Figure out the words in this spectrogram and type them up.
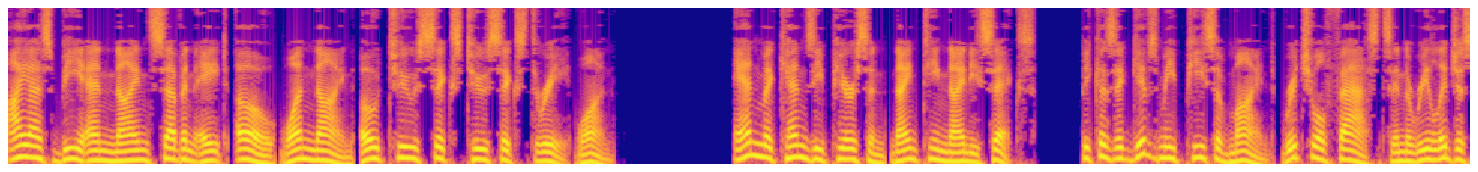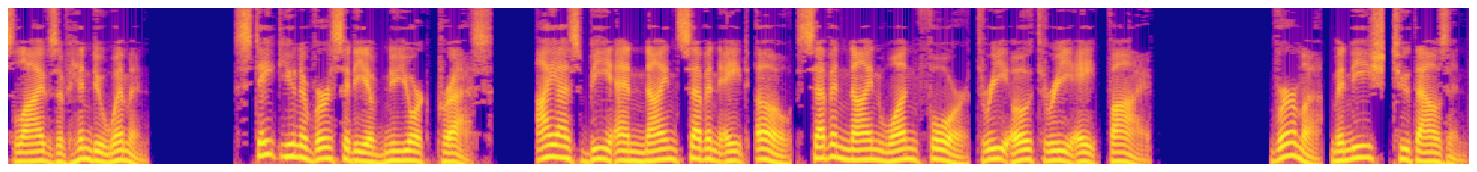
ISBN 978 0 19 026263 1. Anne Mackenzie Pearson 1996. Because It Gives Me Peace of Mind, Ritual Fasts in the Religious Lives of Hindu Women. State University of New York Press. ISBN 978-0-7914-3038-5. Verma, Manish 2000.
